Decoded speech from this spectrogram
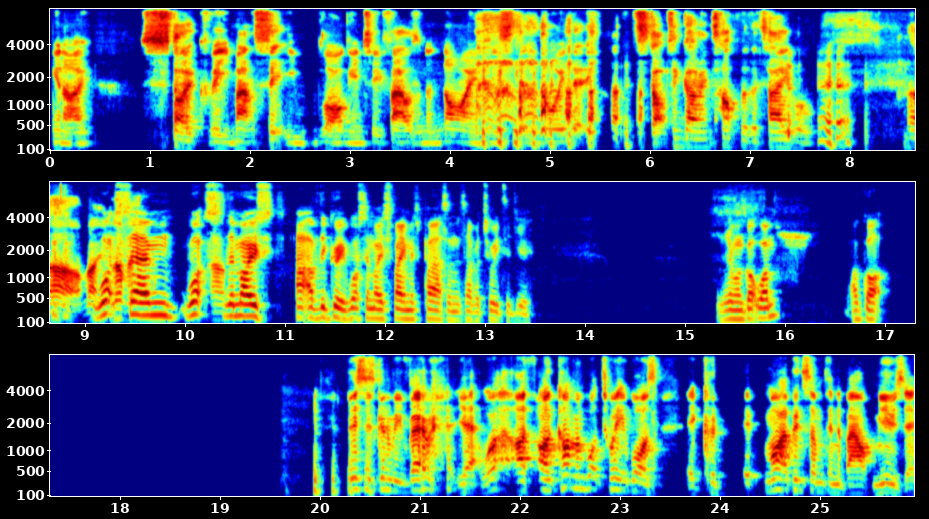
you know. Stoke v Man City wrong in 2009. He's still annoyed that he stopped him going top of the table. oh, mate, what's um what's Um, the most out of the group? What's the most famous person that's ever tweeted you? Has anyone got one? I've got. This is going to be very yeah. Well, I, I can't remember what tweet it was. It could it might have been something about music,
